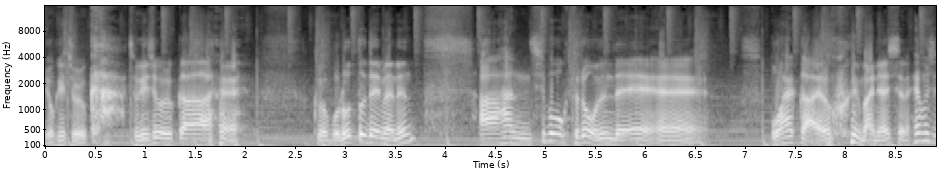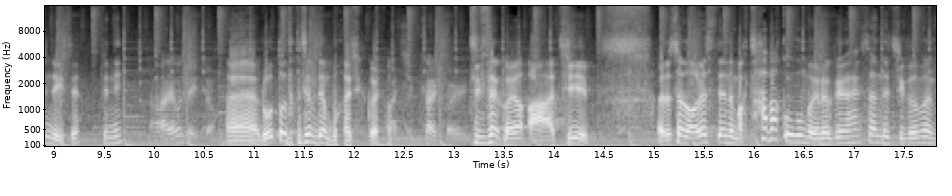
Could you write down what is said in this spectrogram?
요게 좋을까? 저게 좋을까? 그뭐 로또 되면은 아 한 15억 들어오는데 예, 뭐 할까 이런 고민 많이 하시잖아요. 해보신 적 있어요, 피님? 아 해본 적 있죠. 예, 로또 당첨되면 뭐 하실 거예요? 집살 거예요. 집 살 거요? 아 집. 어, 저 어렸을 때는 막 차 바꾸고 뭐 이렇게 했었는데 지금은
